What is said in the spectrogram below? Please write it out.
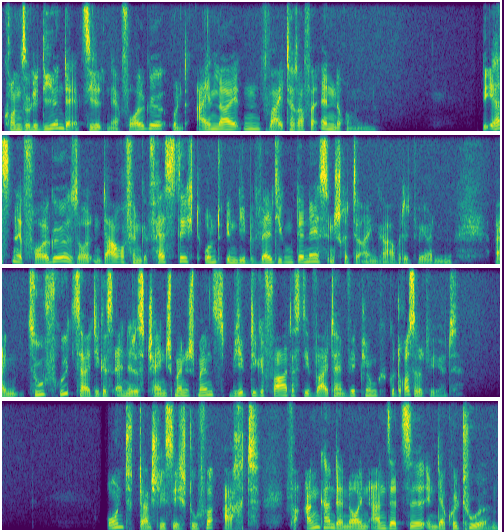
Konsolidieren der erzielten Erfolge und Einleiten weiterer Veränderungen. Die ersten Erfolge sollten daraufhin gefestigt und in die Bewältigung der nächsten Schritte eingearbeitet werden. Ein zu frühzeitiges Ende des Change Managements birgt die Gefahr, dass die Weiterentwicklung gedrosselt wird. Und dann schließlich Stufe 8. Verankern der neuen Ansätze in der Kultur.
